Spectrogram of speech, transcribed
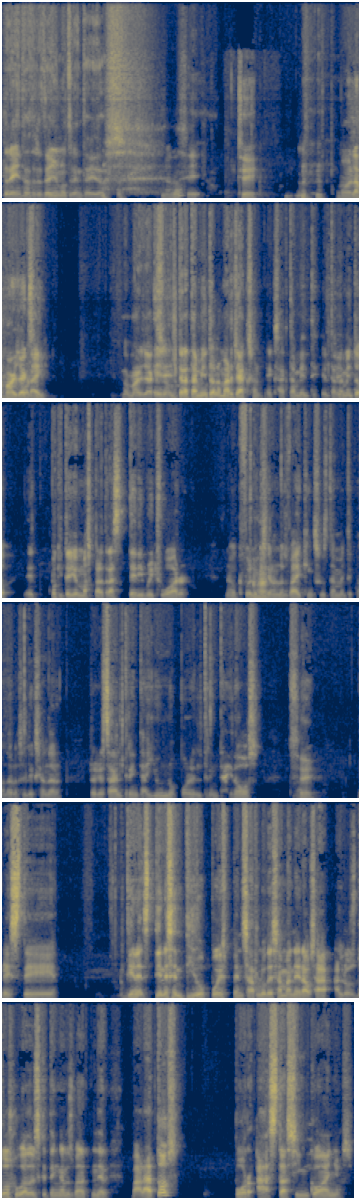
30, 31, 32. ¿no? Sí. Sí. Como Lamar Por Jackson. ahí. Lamar El, Jackson. el tratamiento de Lamar Jackson, exactamente. El tratamiento, un poquito yo más para atrás, Teddy Bridgewater, ¿no? Que fue lo que hicieron los Vikings justamente cuando lo seleccionaron. Regresar al 31 por el 32. Sí. Este, tiene, tiene sentido, pues, pensarlo de esa manera. O sea, a los dos jugadores que tengan los van a tener baratos por hasta cinco años.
